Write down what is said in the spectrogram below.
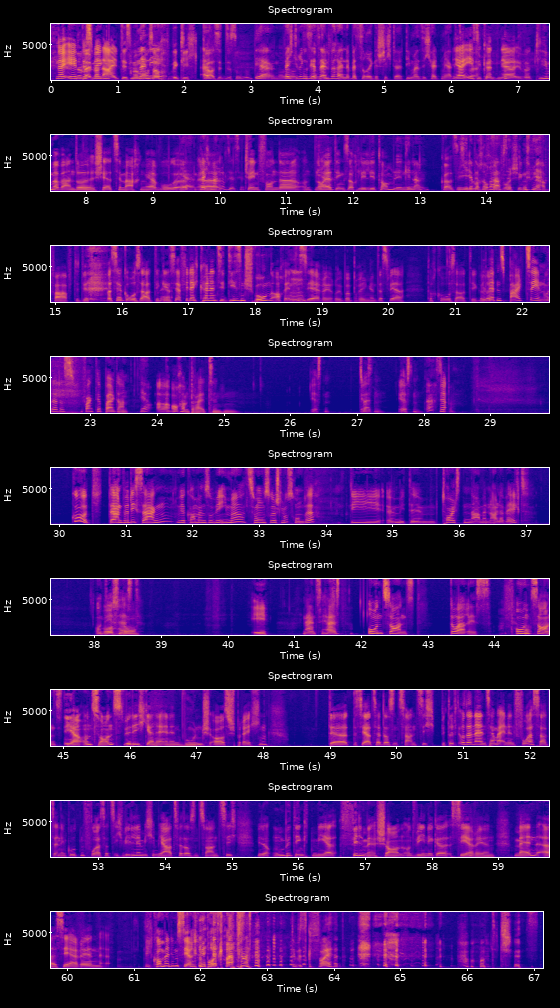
Na, eh, Nur deswegen, weil man alt ist, man Nein, muss nee. auch wirklich quasi das rüberbringen. Ja, vielleicht kriegen sie jetzt einfach eine bessere Geschichte, die man sich halt merkt. Ja, eh, sie könnten ja über Klimawandel Scherze machen, ja, wo ja, äh, Jane Fonda und neuerdings auch Lily Tomlin genau. quasi jede, jede Woche, Woche in Washington ja. verhaftet wird, was ja großartig ist. Ja, vielleicht können sie diesen Schwung auch in mhm. die Serie rüberbringen. Das wäre doch großartig, Wir werden es bald sehen, oder? Das fängt ja bald an. Ja. Äh, auch am 13. Ersten. Zweiten. Ersten. Ach, super. Ja. Gut, dann würde ich sagen, wir kommen so wie immer zu unserer Schlussrunde, die äh, mit dem tollsten Namen aller Welt. Und Was die heißt no? E. Nein, sie heißt Und sonst. Doris. Und sonst. Ja, und sonst würde ich gerne einen Wunsch aussprechen der das Jahr 2020 betrifft. Oder nein, sagen wir einen Vorsatz, einen guten Vorsatz. Ich will nämlich im Jahr 2020 wieder unbedingt mehr Filme schauen und weniger Serien. Mein äh, Serien. Willkommen im Serienpodcast. du bist gefeuert. und tschüss.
